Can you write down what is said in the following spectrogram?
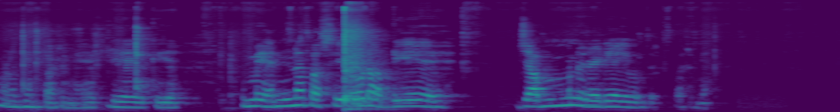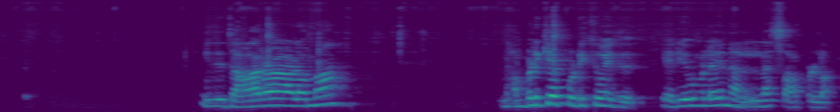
அவ்வளோதான் பாருங்கள் எப்படியே இருக்குது நம்ம எண்ணெய் பசையோடு அப்படியே ஜம்முன்னு ரெடியாகி வந்துருக்கு பாருங்கள் இது தாராளமாக நம்மளுக்கே பிடிக்கும் இது. பெரியவங்களே நல்லா சாப்பிட்லாம்.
